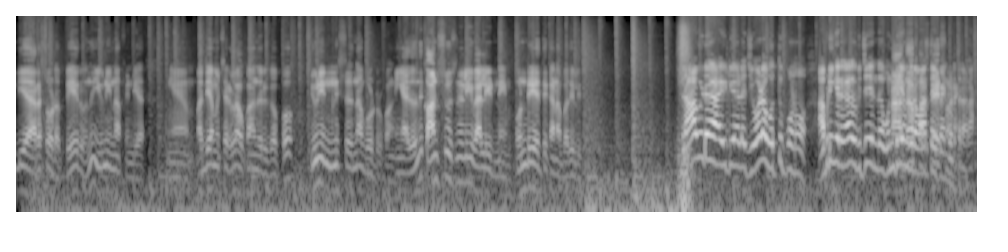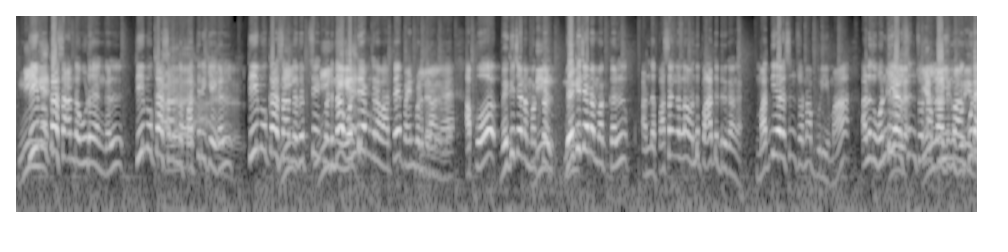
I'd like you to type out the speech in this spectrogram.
இந்திய அரசோட பேர் வந்து யூனியன் ஆஃப் இந்தியா நீங்கள் மத்திய அமைச்சரெல்லாம் உட்காந்துருக்கப்போ யூனியன் மினிஸ்டர் தான் போட்டிருப்பாங்க. நீங்கள் அது வந்து கான்ஸ்டியூஷனலி வேலிட் நேம் ஒன்றியத்துக்கான பதில் இது. திராவிட ஐடியாலஜியோட ஒத்து போனோம் அப்படிங்கறதுக்காக விஜய் இந்த ஒன்றியங்கிற அதான் வார்த்தையை பயன்படுத்துறாரா? திமுக சார்ந்த ஊடகங்கள் திமுக சார்ந்த பத்திரிகைகள் திமுக சார்ந்த வெப்சைட் மட்டும்தான் ஒன்றியம்ங்கிற வார்த்தையை பயன்படுத்துறாங்க. அப்போ வெகுஜன மக்கள் வெகுஜன மக்கள் அந்த பசங்கள்லாம் வந்து பார்த்துட்டு இருக்காங்க. மத்திய அரசுன்னு சொன்னா புரியுமா? அல்லது ஒன்றிய அரசுன்னு சொன்னா புரியுமா கூட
